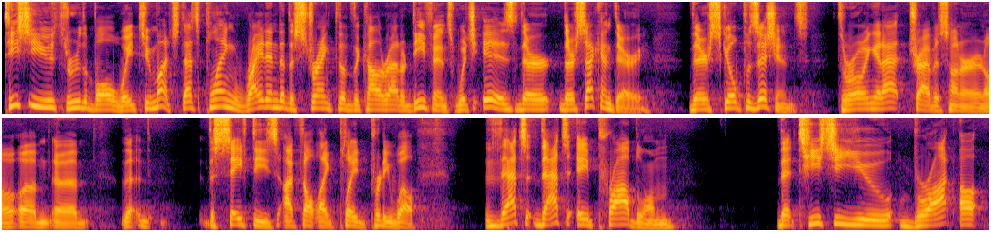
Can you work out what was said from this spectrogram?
TCU threw the ball way too much. That's playing right into the strength of the Colorado defense, which is their their secondary, their skill positions, throwing it at Travis Hunter and um, uh, the, the safeties. I felt like played pretty well. That's that's a problem that TCU brought up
